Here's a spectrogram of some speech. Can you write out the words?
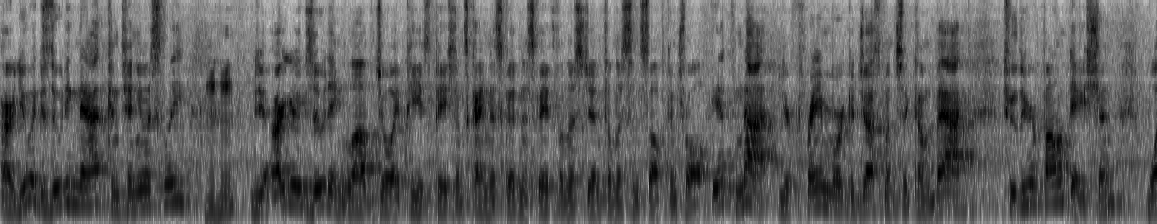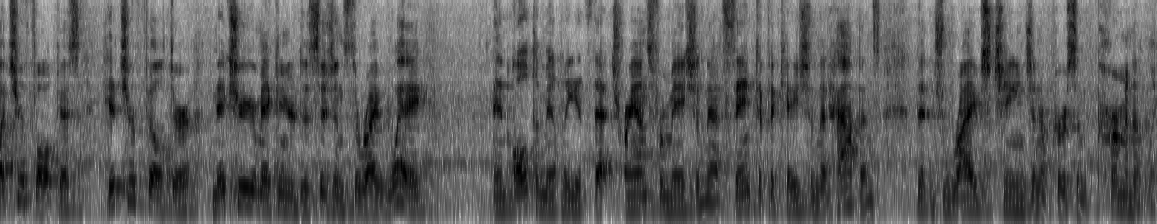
Are you exuding that continuously? Mm-hmm. Are you exuding love, joy, peace, patience, kindness, goodness, faithfulness, gentleness, and self control? If not, your framework adjustment should come back to your foundation. What's your focus? Hit your filter. Make sure you're making your decisions the right way. And ultimately, it's that transformation, that sanctification that happens that drives change in a person permanently.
